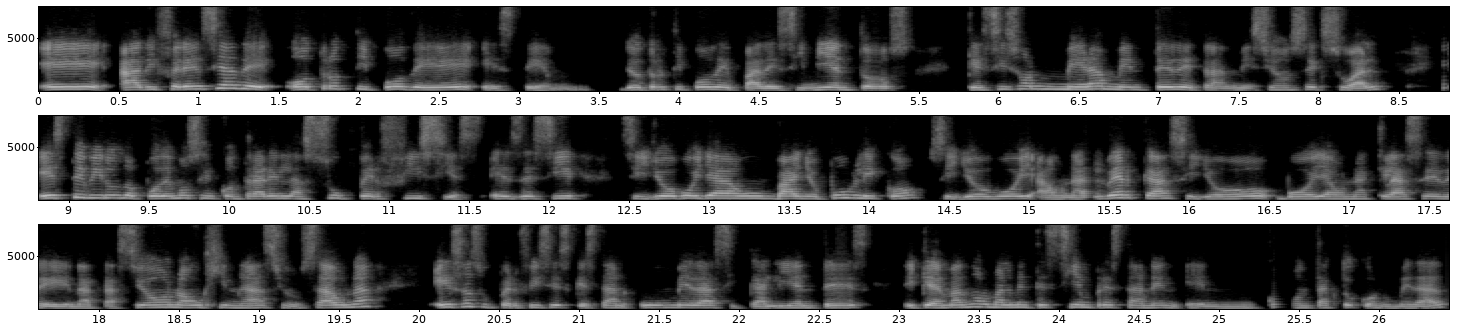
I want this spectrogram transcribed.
Eh, a diferencia de otro tipo de, este, de otro tipo de padecimientos que sí son meramente de transmisión sexual, este virus lo podemos encontrar en las superficies, es decir, si yo voy a un baño público, si yo voy a una alberca, si yo voy a una clase de natación, a un gimnasio, un sauna, esas superficies que están húmedas y calientes y que además normalmente siempre están en, contacto con humedad,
